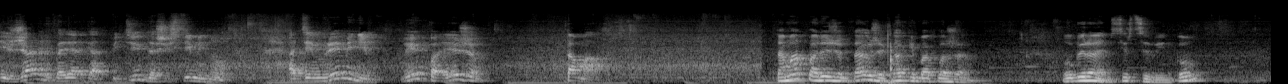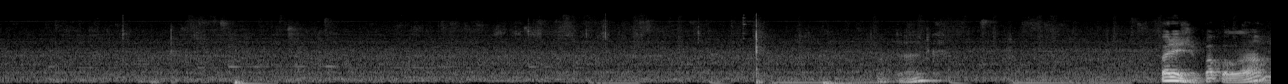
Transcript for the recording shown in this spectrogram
и жарим порядка от 5 до 6 минут. А тем временем мы порежем томат. Томат порежем так же, как и баклажан. Убираем сердцевинку. Порежем пополам.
